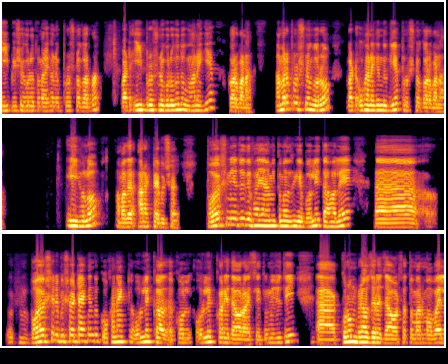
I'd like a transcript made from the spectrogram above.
এই বিষয়গুলো তোমরা এখানে প্রশ্ন করবা। বাট এই প্রশ্নগুলো কিন্তু ওখানে গিয়ে করবা না। আমরা প্রশ্ন করো, বাট ওখানে কিন্তু গিয়ে প্রশ্ন করবা না। এই হলো আমাদের আরেকটা বিষয়। বয়স নিয়ে যদি ভাই আমি তোমাদেরকে বলি তাহলে আ বয়সের বিষয়টা কিন্তু ওখানে একটা উল্লেখ উল্লেখ করে দেওয়া রয়েছে। তুমি যদি Chrome ব্রাউজারে যাও অর্থাৎ তোমার মোবাইল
